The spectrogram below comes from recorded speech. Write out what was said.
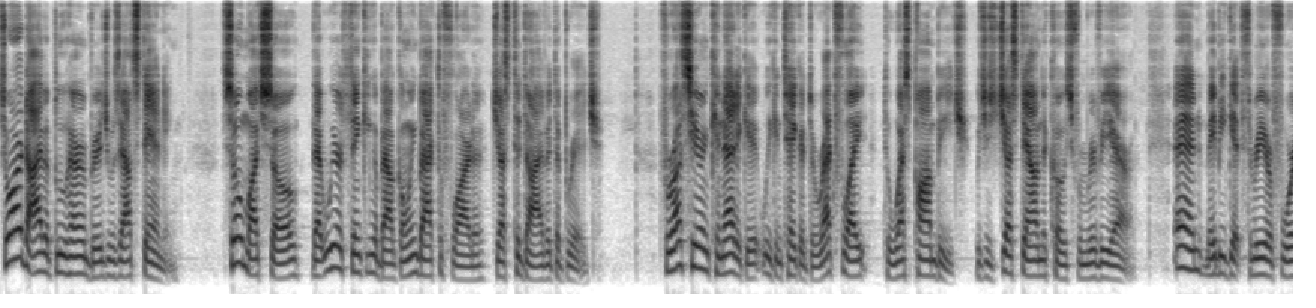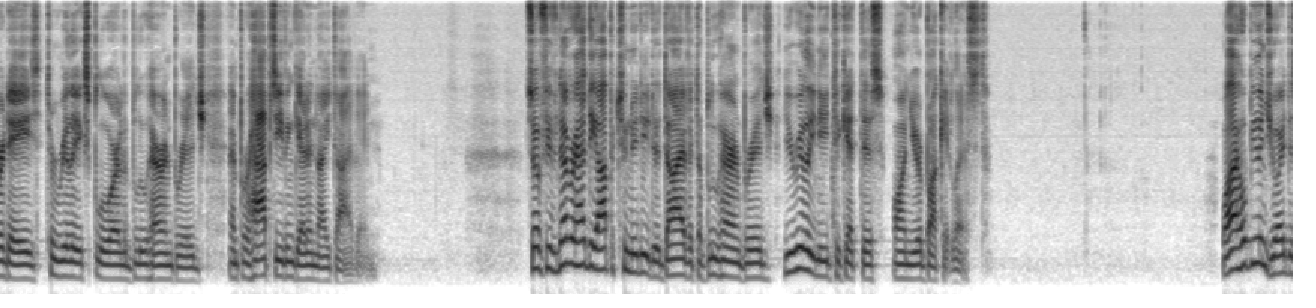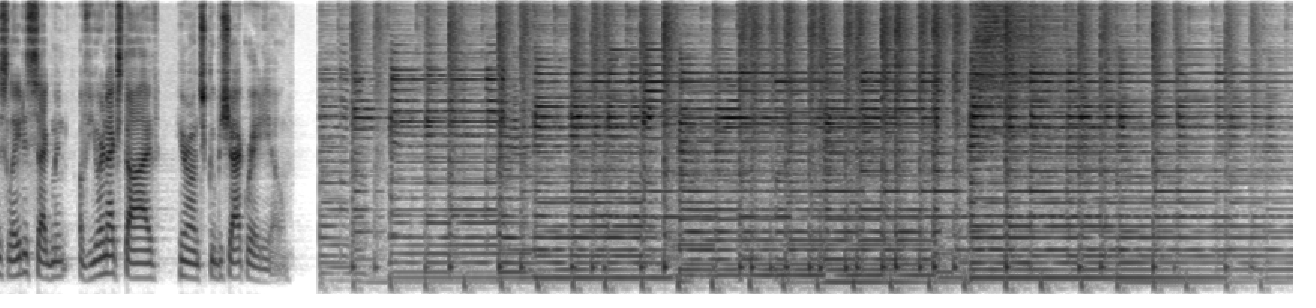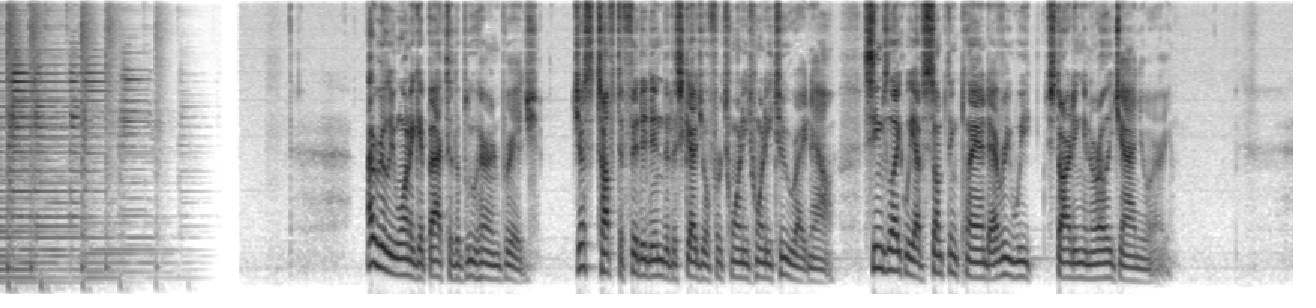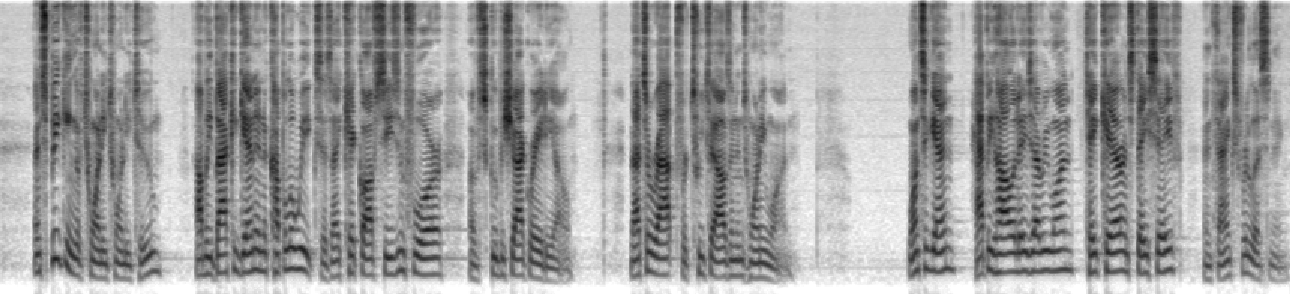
So, our dive at Blue Heron Bridge was outstanding. So much so that we are thinking about going back to Florida just to dive at the bridge. For us here in Connecticut, we can take a direct flight to West Palm Beach, which is just down the coast from Riviera, and maybe get three or four days to really explore the Blue Heron Bridge and perhaps even get a night dive in. So, if you've never had the opportunity to dive at the Blue Heron Bridge, you really need to get this on your bucket list. Well, I hope you enjoyed this latest segment of Your Next Dive here on Scuba Shack Radio. I really want to get back to the Blue Heron Bridge. Just tough to fit it into the schedule for 2022 right now. Seems like we have something planned every week starting in early January. And speaking of 2022, I'll be back again in a couple of weeks as I kick off season four of Scuba Shack Radio. That's a wrap for 2021. Once again, happy holidays, everyone. Take care and stay safe, and thanks for listening.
